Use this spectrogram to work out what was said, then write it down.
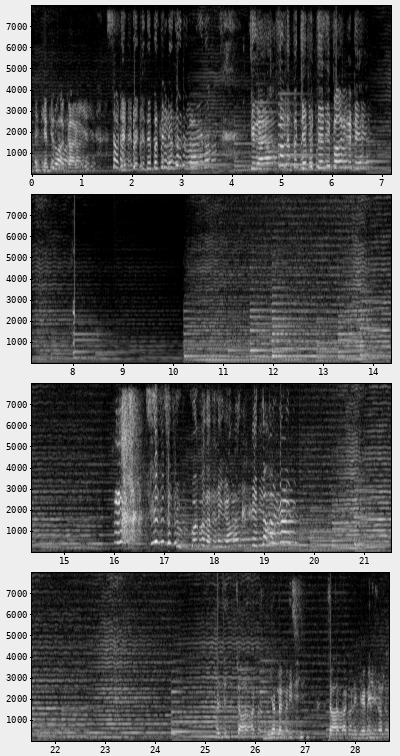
ਕਿ ਕਿੱਧਰੋਂ ਅੱਗ ਆ ਗਈ ਹੈ? ਸਾਡੇ ਪਿੰਡ ਦੇ ਨੇ ਸਾਨੂੰ ਆ ਕੇ ਨਾ। ਜਗਾਇਆ ਸਾਡੇ ਬੱਚੇ ਬੱਚੇ ਸੀ ਬਾਹਰ ਕੱਢਿਆ। ਸਾਨੂੰ ਕੋਈ ਪਤਾ ਨਹੀਂ ਲੱਗਾ ਕਿੱਦਾਂ ਹੋ ਗਿਆ। ਜੀ ਚਾਰ ਲੱਖ ਰੁਪਈਆ ਨਕਦੀ ਸੀ। ਚਾਰ ਲੱਖ ਦੇ ਗਹਿਣੇ ਸੀ ਸਰ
